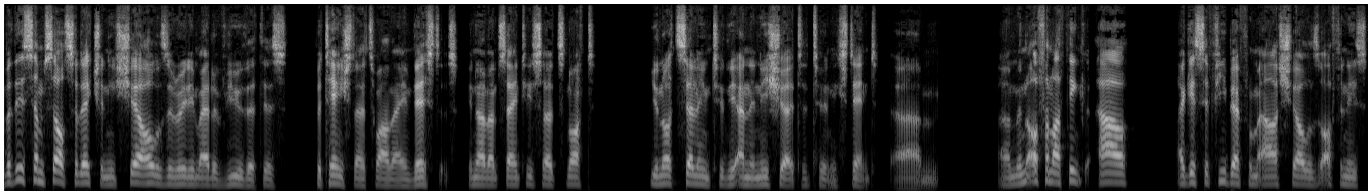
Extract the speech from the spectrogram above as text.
but there's some self-selection. These shareholders have really made a view that there's potential. That's why they're investors. You know what I'm saying to you? So it's not you're not selling to the uninitiated to an extent. Um, um, and often I think our, I guess the feedback from our shareholders often is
